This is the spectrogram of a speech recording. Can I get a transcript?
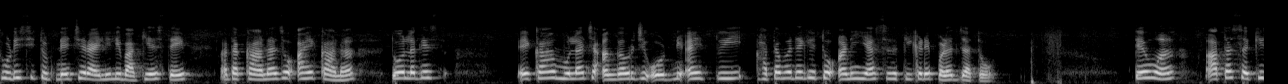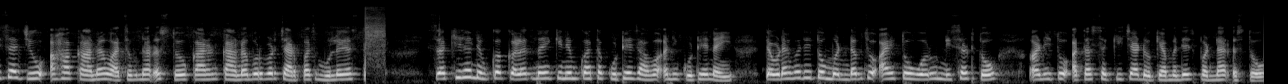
थोडीशी तुटण्याची राहिलेली बाकी असते. आता काना जो आहे काना तो लगेच एका मुलाच्या अंगावर जी ओढणी आहे ती हातामध्ये घेतो आणि या सखीकडे पळत जातो. तेव्हा आता सखीचा जीव हा काना वाचवणार असतो कारण कानाबरोबर चार पाच मुलं असतात. सखीला नेमकं कळत नाही की नेमकं आता कुठे जावं आणि कुठे नाही. तेवढ्यामध्ये तो मंडप जो आहे तो वरून निसटतो आणि तो आता सखीच्या डोक्यामध्येच पडणार असतो.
